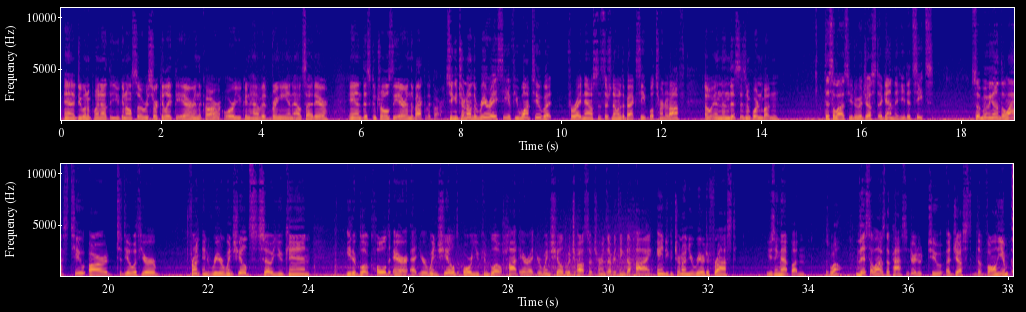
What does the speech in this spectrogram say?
And I do want to point out that you can also recirculate the air in the car, or you can have it bringing in outside air. And this controls the air in the back of the car. So you can turn on the rear AC if you want to, but for right now, since there's no one in the back seat, we'll turn it off. Oh, and then this is an important button. This allows you to adjust, again, the heated seats. So moving on, the last two are to deal with your front and rear windshields. So you can either blow cold air at your windshield or you can blow hot air at your windshield, which also turns everything to high. And you can turn on your rear defrost using that button as well. This allows the passenger to, to adjust the volume.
